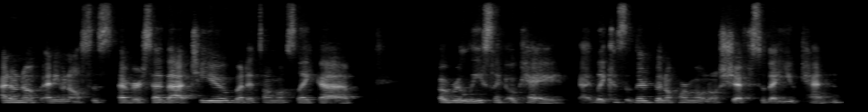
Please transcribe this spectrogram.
I don't know if anyone else has ever said that to you, but it's almost like a a release like okay, like cuz there's been a hormonal shift so that you can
